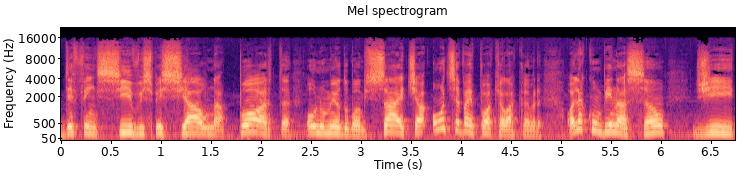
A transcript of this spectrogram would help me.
defensivo especial na porta ou no meio do bomb site, onde você vai pôr aquela câmera? Olha a combinação de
